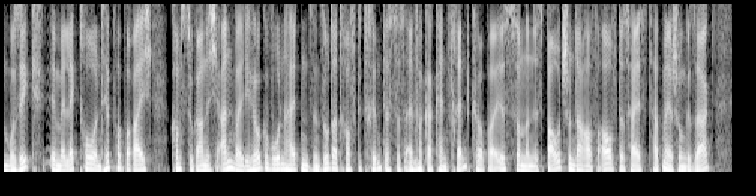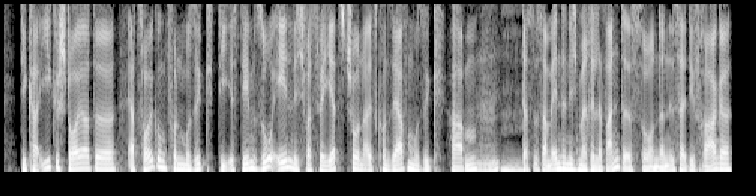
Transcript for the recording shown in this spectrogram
Musik im Elektro- und Hip-Hop-Bereich kommst du gar nicht an, weil die Hörgewohnheiten sind so darauf getrimmt, dass das mhm. einfach gar kein Fremdkörper ist, sondern es baut schon darauf auf. Das heißt, hat man ja schon gesagt, die KI-gesteuerte Erzeugung von Musik, die ist dem so ähnlich, was wir jetzt schon als Konservenmusik haben, mhm. dass es am Ende nicht mehr relevant ist. So. Und dann ist halt die Frage,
